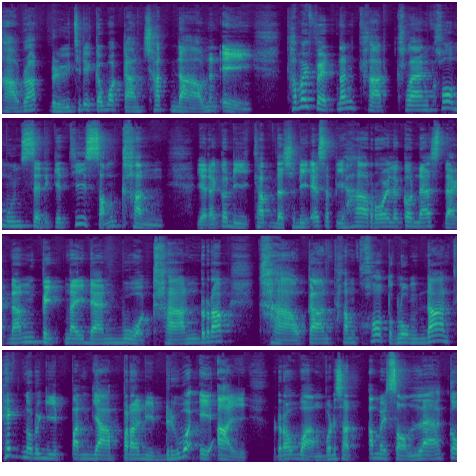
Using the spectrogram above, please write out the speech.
หรัฐ หรือที่เรียกกันว่าการชัดดาวน์นั่นเองทำให้เฟดนั้นขาดแคลนข้อมูลเศรษฐกิจที่สำคัญ อย่างไรก็ดีครับดัชนี S&P 500 แล้วก็ NASDAQ นั้นปิดในแดนบวกขานรับ ข่าวการทำข้อตกลงด้านเทคโนโลยีปัญญาประดิษฐ์หรือว่า AI ระหว่างบริษัท Amazon และก็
